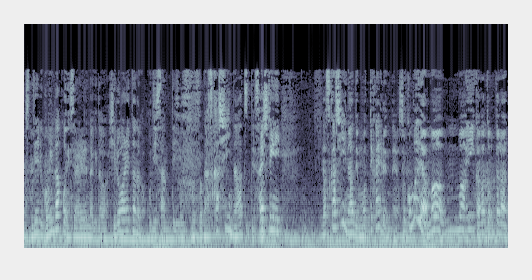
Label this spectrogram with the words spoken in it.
捨てるゴミ箱に捨てられるんだけど拾われたのがおじさんっていう。懐かしいなっつって最終的に懐かしいなで持って帰るんだよ。そこまではまあまあいいかなと思ったら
